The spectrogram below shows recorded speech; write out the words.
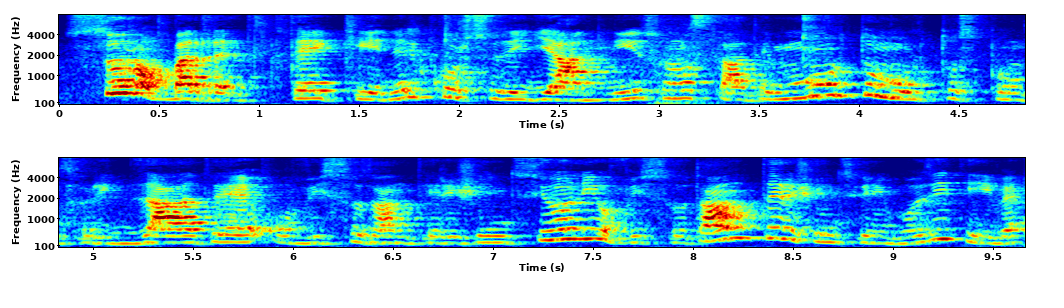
sono barrette che nel corso degli anni sono state molto molto sponsorizzate, ho visto tante recensioni, ho visto tante recensioni positive,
